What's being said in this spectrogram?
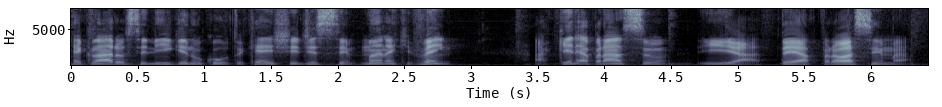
é claro, se ligue no CultoCast de semana que vem. Aquele abraço e até a próxima!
